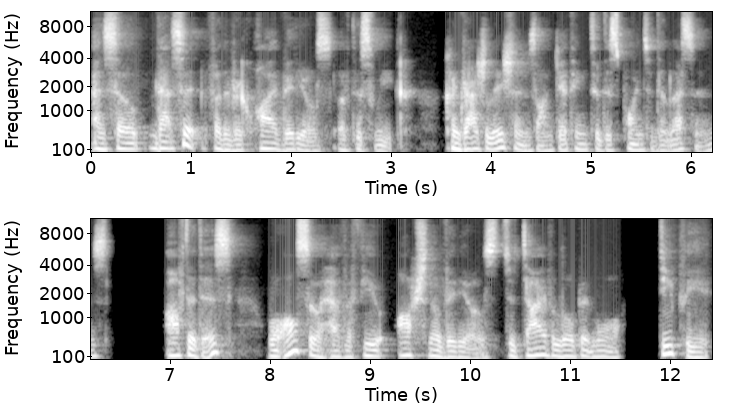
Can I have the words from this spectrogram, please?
And so that's it for the required videos of this week. Congratulations on getting to this point in the lessons. After this, we'll also have a few optional videos to dive a little bit more deeply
